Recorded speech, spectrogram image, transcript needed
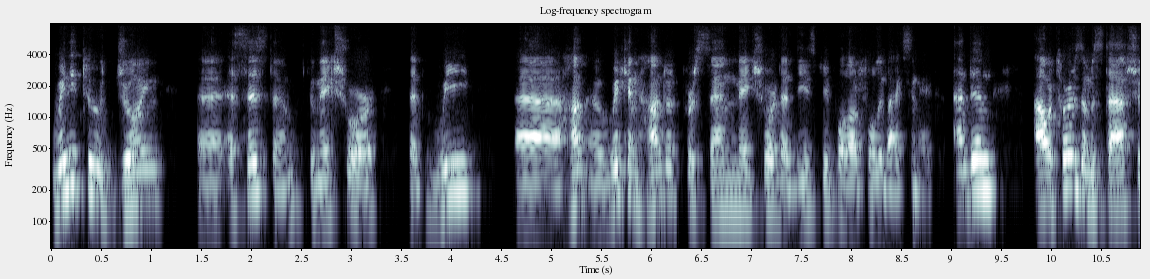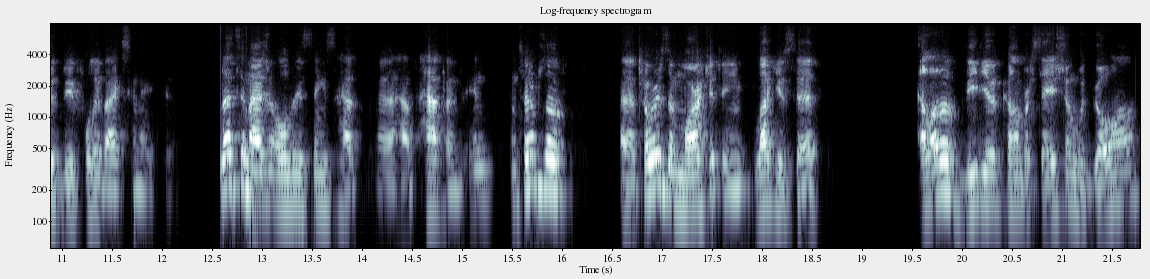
We need to join uh, a system to make sure that we uh, uh, we can 100% make sure that these people are fully vaccinated. And then our tourism staff should be fully vaccinated. Let's imagine all these things have uh, have happened. In in terms of uh, tourism marketing, like you said, a lot of video conversation would go on.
